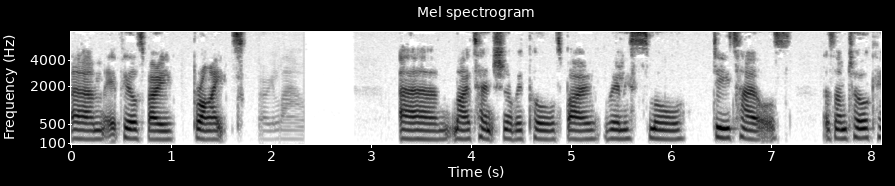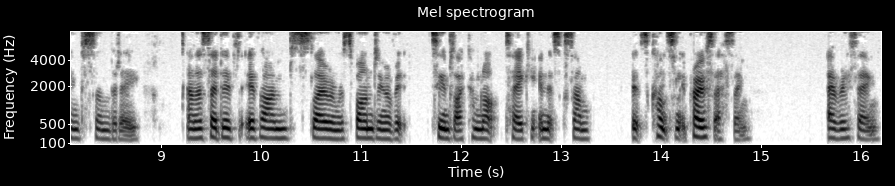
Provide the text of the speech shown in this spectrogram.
um, it feels very bright, very loud. Um, my attention will be pulled by really small details as I'm talking to somebody. And I said, if, if I'm slow in responding, or it seems like I'm not taking, and it's because I'm, it's constantly processing everything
